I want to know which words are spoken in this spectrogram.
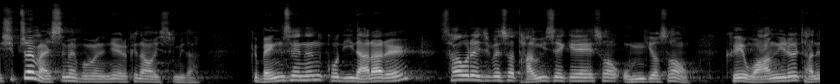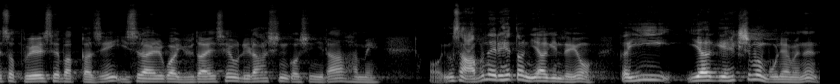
10절 말씀에 보면요 이렇게 나와 있습니다. 그 맹세는 곧 이 나라를 사울의 집에서 다윗에게서 옮겨서 그의 왕위를 단에서 브엘세바까지 이스라엘과 유다에 세우리라 하신 것이니라 하매 어, 이것은 아브넬이 했던 이야기인데요. 그러니까 이 이야기의 핵심은 뭐냐면은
